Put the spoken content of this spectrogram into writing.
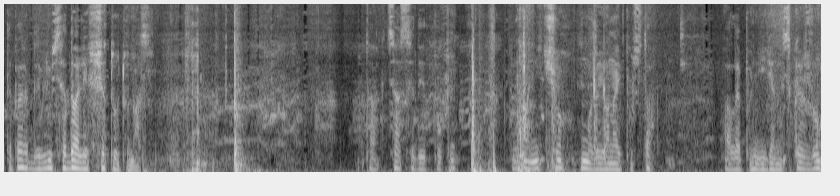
тепер дивлюся далі, що тут у нас. Так, ця сидить поки. Нема нічого. Може вона й пуста. Але по ній я не скажу.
